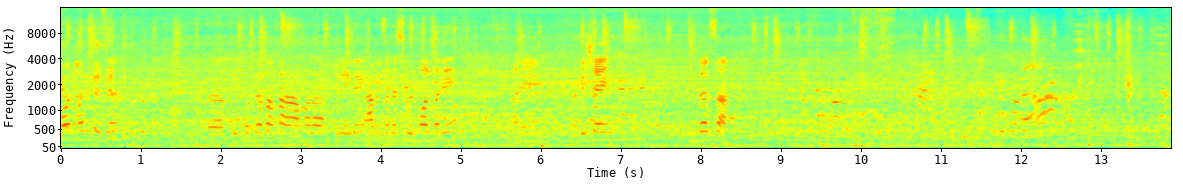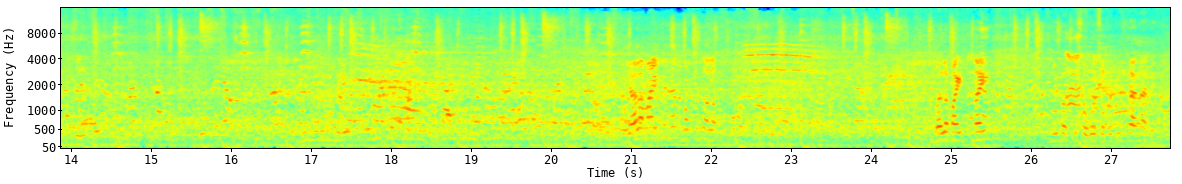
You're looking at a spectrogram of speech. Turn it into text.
मॉलमध्ये त्याच्या तर खूप सुंदरसा असा आम्हाला केलेलं आहे. आम्ही सध्या सिव्हिल मॉलमध्ये आणि अतिशय सुंदरसा ज्याला माहिती नाही ना पटकन झाला मला माहीत नाही. मी फक्त सोबत सोबत जाणार आहे.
